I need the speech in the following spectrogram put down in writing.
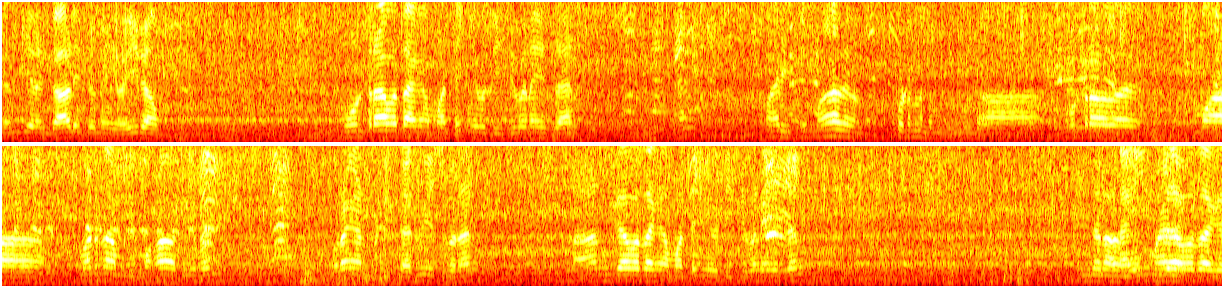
சந்திரன் காளித்துணை வைரம். மூன்றாவதாக மட்டங்கிவட்டி சிவனேசன். மாறி மகாதேவன் கொட்டணம் தம்பி முண்டா. ஆஹ் மூன்றாவது மா மருதாம்பி மகாதேவன். உரங்கான்பட்டி சர்வேஸ்வரன். நான்காவதாக மட்டங்கிவட்டி சிவனேசன். இந்த நாள் மயிலை. ஐந்தாவதாக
